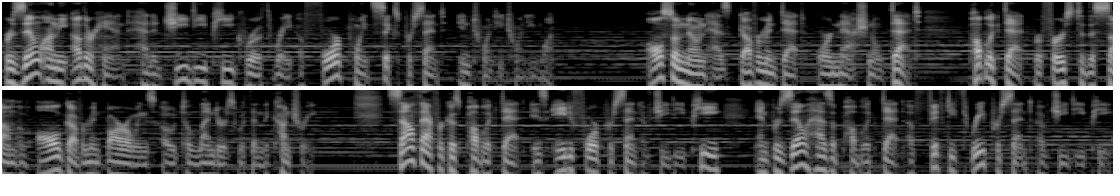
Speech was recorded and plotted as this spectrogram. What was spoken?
Brazil, on the other hand, had a GDP growth rate of 4.6% in 2021. Also known as government debt or national debt, public debt refers to the sum of all government borrowings owed to lenders within the country. South Africa's public debt is 84% of GDP, and Brazil has a public debt of 53% of GDP.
